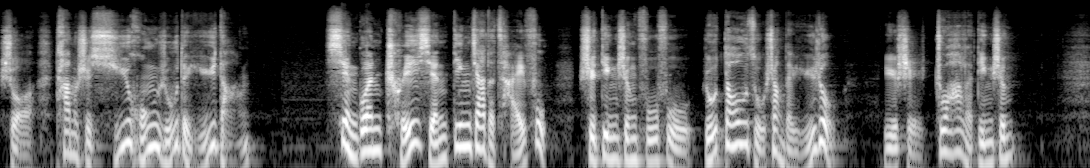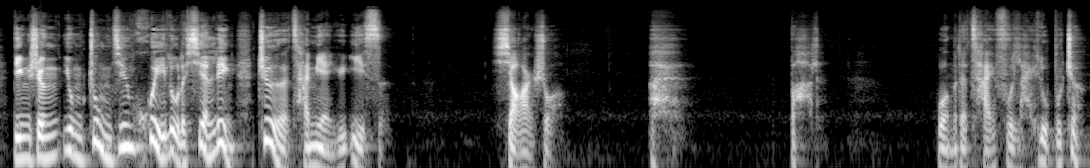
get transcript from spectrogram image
说他们是徐鸿儒的余党。县官垂涎丁家的财富，视丁生夫妇如刀俎上的鱼肉，于是抓了丁生。丁生用重金贿赂了县令，这才免于一死。小二说：“唉，罢了，我们的财富来路不正，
